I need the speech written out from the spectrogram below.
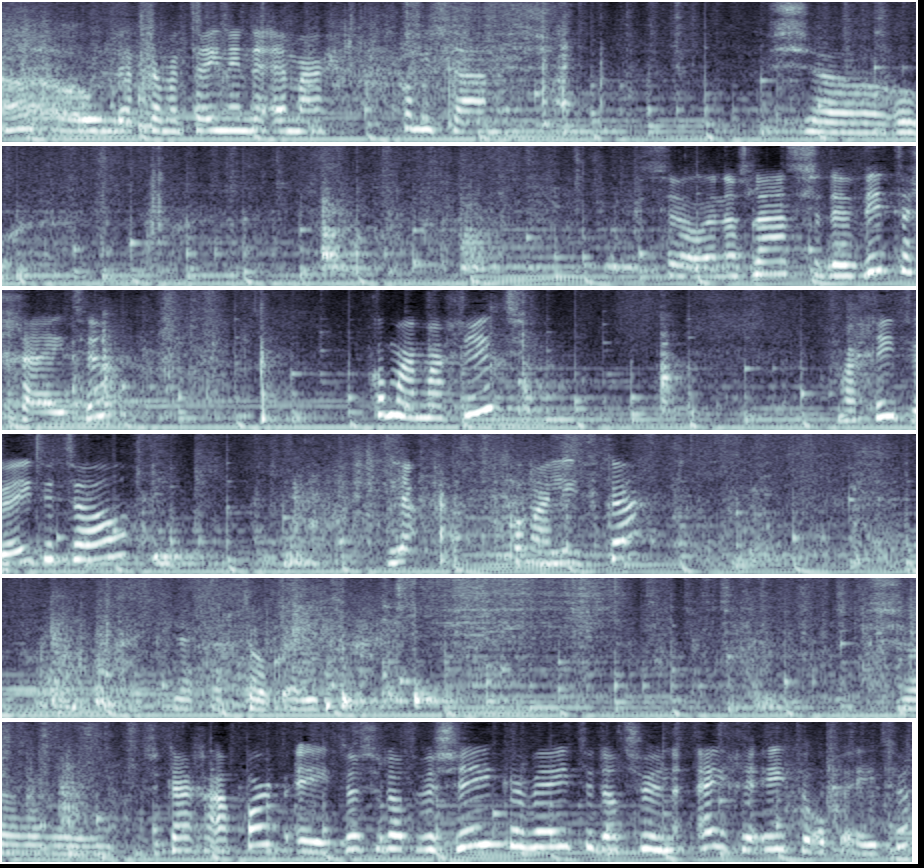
Oh, lekker meteen in de emmer. Kom eens dames. Zo. Zo, en als laatste de witte geiten. Kom maar, Margriet. Margriet weet het al. Ja, kom maar, liefke. Kijk, jij krijgt ook eten. Zo. Ze krijgen apart eten, zodat we zeker weten dat ze hun eigen eten opeten.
